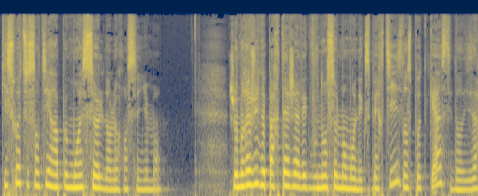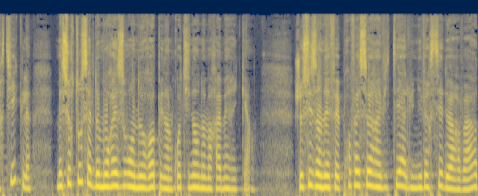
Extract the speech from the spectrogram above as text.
qui souhaitent se sentir un peu moins seuls dans leur enseignement. Je me réjouis de partager avec vous non seulement mon expertise dans ce podcast et dans des articles, mais surtout celle de mon réseau en Europe et dans le continent nord-américain. Je suis en effet professeur invité à l'Université de Harvard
